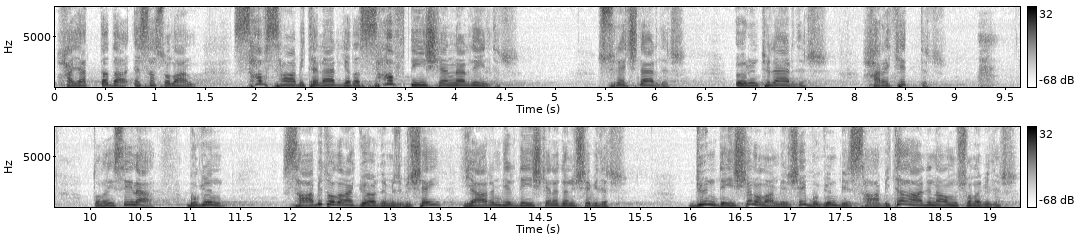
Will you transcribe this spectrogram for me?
hayatta da esas olan saf sabiteler ya da saf değişkenler değildir. Süreçlerdir, örüntülerdir, harekettir. Dolayısıyla bugün sabit olarak gördüğümüz bir şey yarın bir değişkene dönüşebilir. Dün değişken olan bir şey bugün bir sabite halini almış olabilir.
